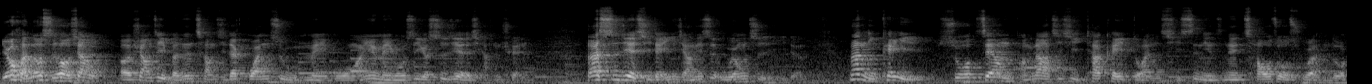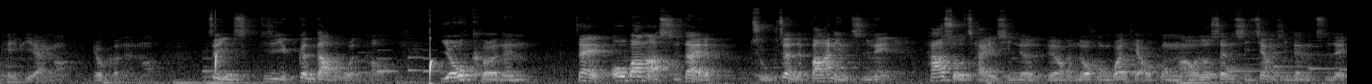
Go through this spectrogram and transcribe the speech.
有很多时候，像呃像自己本身长期在关注美国嘛，因为美国是一个世界的强权，它在世界级的影响力是毋庸置疑的。那你可以说这样庞大的机器，它可以短期四年之内操作出来很多 KPI 吗？有可能吗？这也是其实一个更大的问号。有可能在奥巴马时代的主政的八年之内，他所采行的比如很多宏观调控，然后说升息、降息等等之类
